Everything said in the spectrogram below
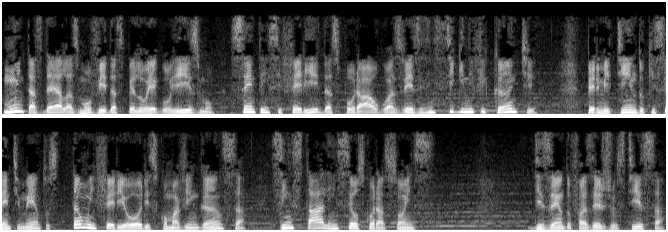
Muitas delas, movidas pelo egoísmo, sentem-se feridas por algo às vezes insignificante, permitindo que sentimentos tão inferiores como a vingança se instalem em seus corações. Dizendo fazer justiça,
